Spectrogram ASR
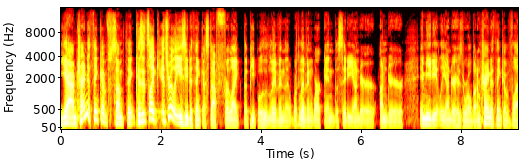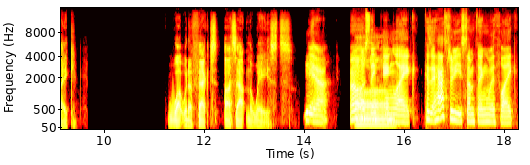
Yeah, I'm trying to think of something because it's like it's really easy to think of stuff for like the people who live in the live and work in the city under under immediately under his rule. But I'm trying to think of like what would affect us out in the wastes. Yeah. I'm almost thinking Um, like because it has to be something with like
